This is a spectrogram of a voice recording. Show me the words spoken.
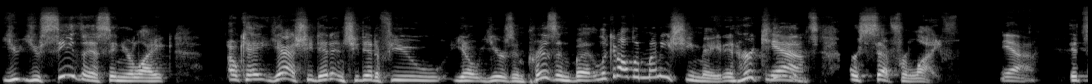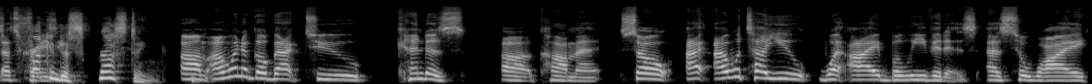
you you see this and you're like, okay, yeah, she did it and she did a few, you know, years in prison, but look at all the money she made and her kids yeah. are set for life. Yeah. It's that's crazy. fucking disgusting. Um, I want to go back to Kenda's uh, comment. So I, I will tell you what I believe it is as to why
